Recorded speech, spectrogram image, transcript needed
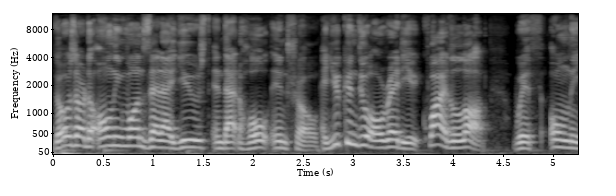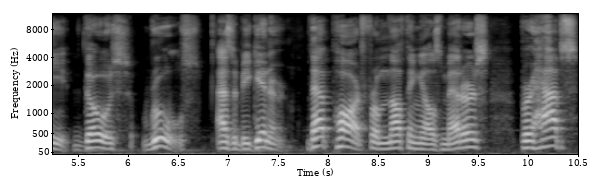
Those are the only ones that I used in that whole intro. And you can do already quite a lot with only those rules as a beginner. That part from Nothing Else Matters perhaps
